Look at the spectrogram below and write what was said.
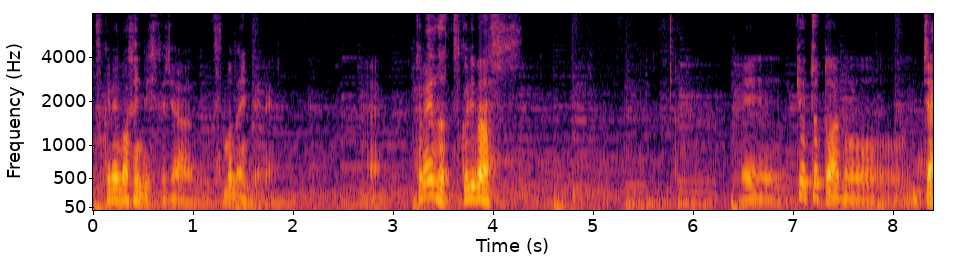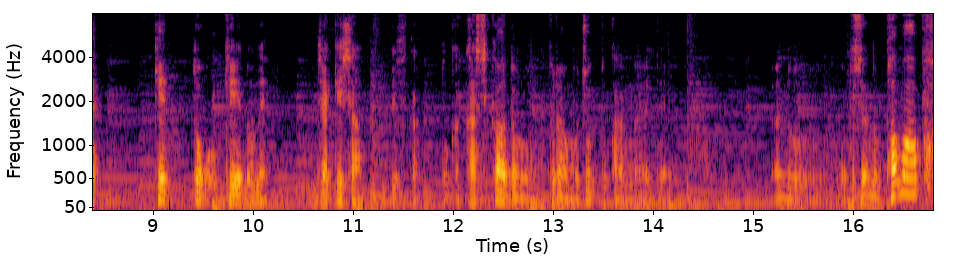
作れませんでしたじゃ済まないんでね、はい、とりあえず作ります。えー、今日ちょっとあのジャケット系のねジャケ写ですか？とか歌詞カードのプランもちょっと考えてあの私あのパワーポ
